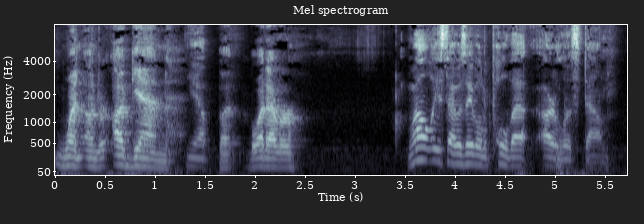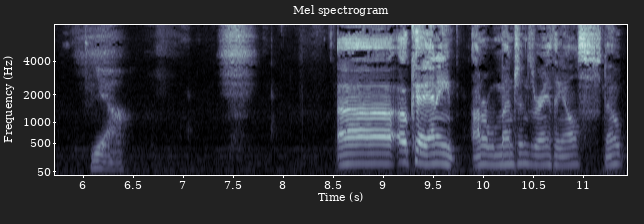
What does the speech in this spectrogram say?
went under again. Yep. But whatever. Well, at least I was able to pull that our list down. Yeah. Uh, okay. Any honorable mentions or anything else? Nope.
